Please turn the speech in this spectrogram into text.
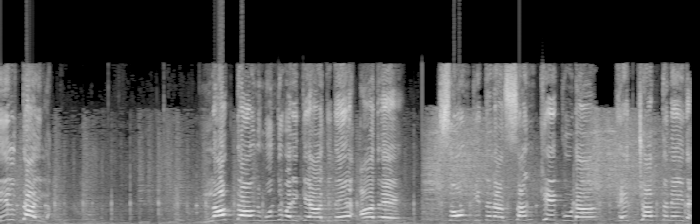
ನಿಲ್ತಾ ಇಲ್ಲ. ಲಾಕ್ಡೌನ್ ಮುಂದುವರಿಕೆ ಆಗಿದೆ, ಆದರೆ ಸೋಂಕಿತರ ಸಂಖ್ಯೆ ಕೂಡ ಹೆಚ್ಚಾಗ್ತಾನೆ ಇದೆ.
